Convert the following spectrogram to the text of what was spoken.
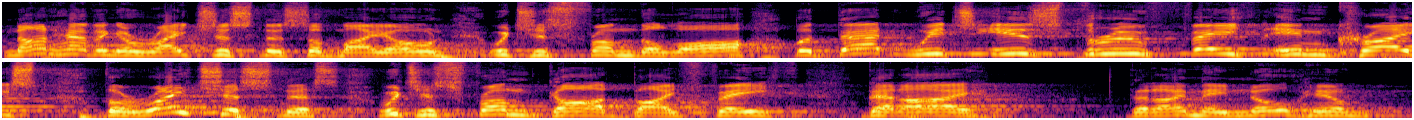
not having a righteousness of my own, which is from the law, but that which is through faith in Christ, the righteousness which is from God by faith, that I, that I may know him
